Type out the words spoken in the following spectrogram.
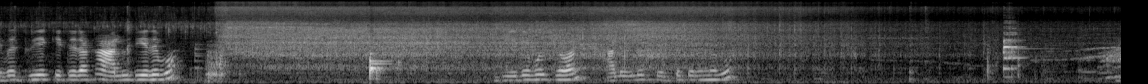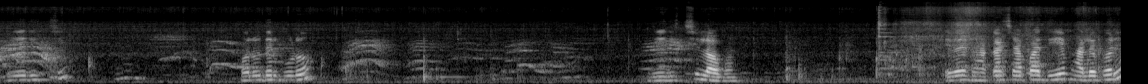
এবার ধুয়ে কেটে রাখা আলু দিয়ে দেবো। দিয়ে দেবো জল, আলুগুলো সেদ্ধ করে নেব। দিয়ে দিচ্ছি হলুদের গুঁড়ো। দিয়ে দিচ্ছি লবণ। এবার ঢাকা চাপা দিয়ে ভালো করে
